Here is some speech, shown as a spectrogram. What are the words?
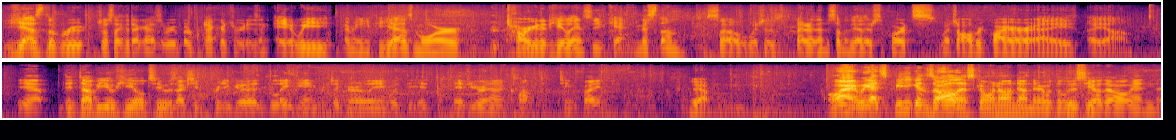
He has the root, just like the Deckard has the root, but Deckard's root is an AoE. I mean, he has more targeted healing, so you can't miss them. So, which is better than some of the other supports, which all require a a um. Yeah, the W heal too is actually pretty good late game, particularly with the, if, if you're in a clumped team fight. Yeah. All right, we got Speedy Gonzalez going on down there with the Lucio though, and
